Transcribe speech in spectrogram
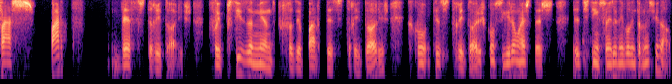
faz parte desses territórios. Foi precisamente por fazer parte desses territórios que, que esses territórios conseguiram estas eh, distinções a nível internacional.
